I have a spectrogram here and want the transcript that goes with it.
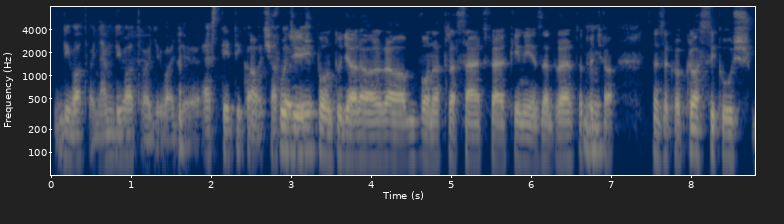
divat, vagy nem divat, vagy, vagy esztétika, A vagy stb. Fuji is pont ugyanarra a vonatra szállt fel kinézedre, tehát Mm. hogyha ezek a klasszikus,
